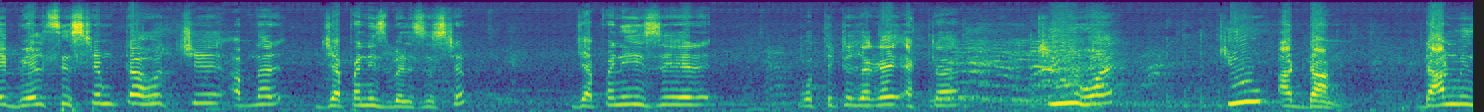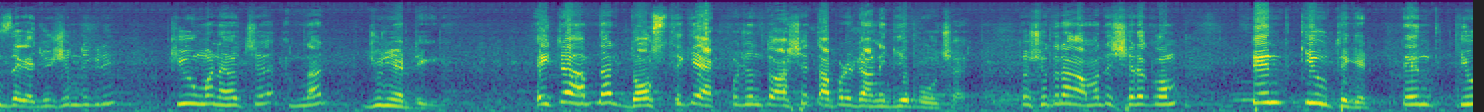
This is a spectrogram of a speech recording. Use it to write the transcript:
এই বেল্ট সিস্টেমটা হচ্ছে আপনার জাপানিজ বেল্ট সিস্টেম। জাপানিজের প্রত্যেকটা জায়গায় একটা কিউ হয় কিউ আর dan. Dan means the graduation degree kyu মানে হচ্ছে আপনার জুনিয়র ডিগ্রি এইটা আপনার দশ থেকে এক পর্যন্ত আসে তারপরে ডানে গিয়ে পৌঁছায়। তো সুতরাং আমাদের সেরকম টেন্থ কিউ থেকে টেন্থ কিউ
